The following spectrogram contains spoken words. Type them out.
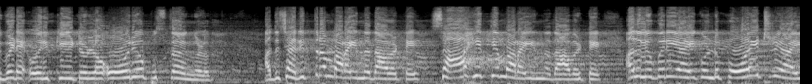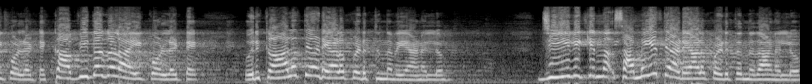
ഇവിടെ ഒരുക്കിയിട്ടുള്ള ഓരോ പുസ്തകങ്ങളും അത് ചരിത്രം പറയുന്നതാവട്ടെ സാഹിത്യം പറയുന്നതാവട്ടെ അതിലുപരി ആയിക്കൊണ്ട് പോയട്രി ആയിക്കൊള്ളട്ടെ കവിതകളായിക്കൊള്ളട്ടെ ഒരു കാലത്തെ അടയാളപ്പെടുത്തുന്നവയാണല്ലോ. ജീവിക്കുന്ന സമയത്തെ അടയാളപ്പെടുത്തുന്നതാണല്ലോ.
